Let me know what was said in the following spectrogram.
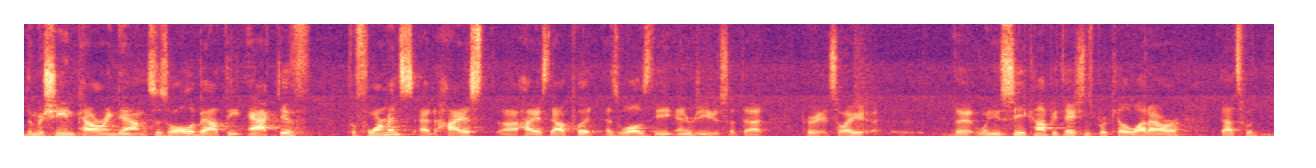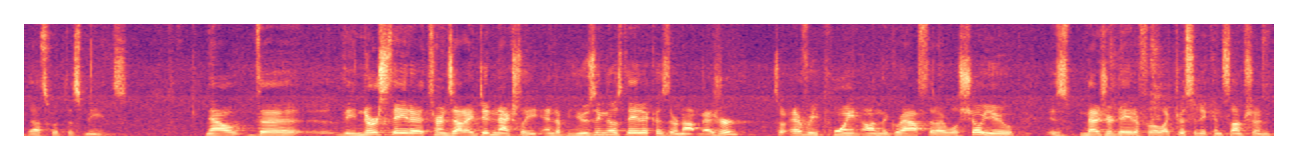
the machine powering down. This is all about the active performance at highest, uh, highest output as well as the energy use at that period. So I, the, when you see computations per kilowatt hour, that's what, that's what this means. Now, the, the NERSC data, it turns out I didn't actually end up using those data because they're not measured. So every point on the graph that I will show you is measured data for electricity consumption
